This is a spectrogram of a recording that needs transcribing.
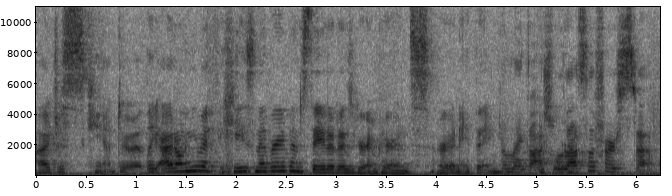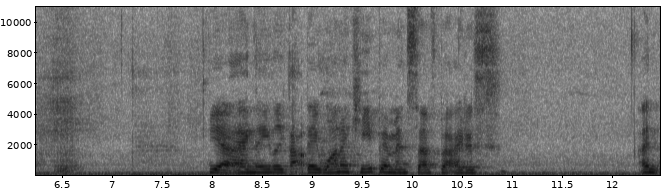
I just can't do it. Like, I don't even. He's never even stayed at his grandparents or anything. Oh my gosh! Well, that's the first step. yeah, and they like that- they want to keep him and stuff, but I just. And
